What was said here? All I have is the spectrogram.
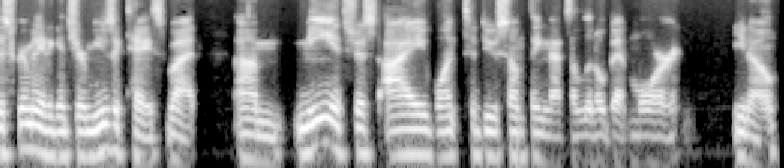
discriminate against your music taste, but um me it's just I want to do something that's a little bit more, you know,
